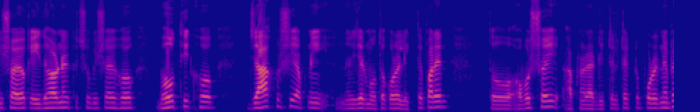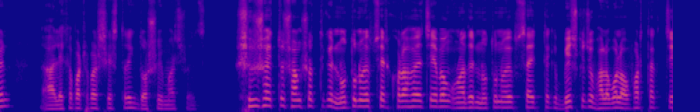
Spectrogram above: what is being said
বিষয়ক, এই ধরনের কিছু বিষয় হোক, ভৌতিক হোক, যা খুশি আপনি নিজের মতো করে লিখতে পারেন। তো অবশ্যই আপনারা ডিটেলটা একটু পড়ে নেবেন। লেখা পাঠাবার শেষ তারিখ দশই মার্চ রয়েছে। শিশু সাহিত্য সংসদ থেকে নতুন ওয়েবসাইট খোলা হয়েছে এবং ওনাদের নতুন ওয়েবসাইট থেকে বেশ কিছু ভালো ভালো অফার থাকছে।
